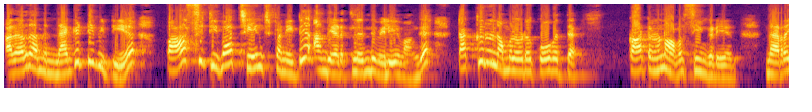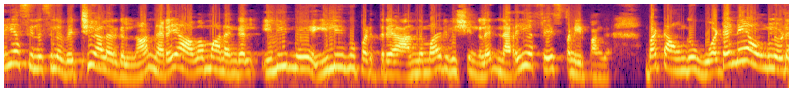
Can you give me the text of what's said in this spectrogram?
அதாவது அந்த நெகட்டிவிட்டிய பாசிட்டிவா சேஞ்ச் பண்ணிட்டு அந்த இடத்துல இருந்து வெளியே வாங்க. டக்குன்னு நம்மளோட கோவத்தை காட்டணும்னு அவசியம் கிடையாது. நிறைய சில சில வெற்றியாளர்கள்லாம் நிறைய அவமானங்கள் இழிமை இழிவுபடுத்துற அந்த மாதிரி விஷயங்களை நிறைய ஃபேஸ் பண்ணிருப்பாங்க பட் அவங்க உடனே அவங்களோட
